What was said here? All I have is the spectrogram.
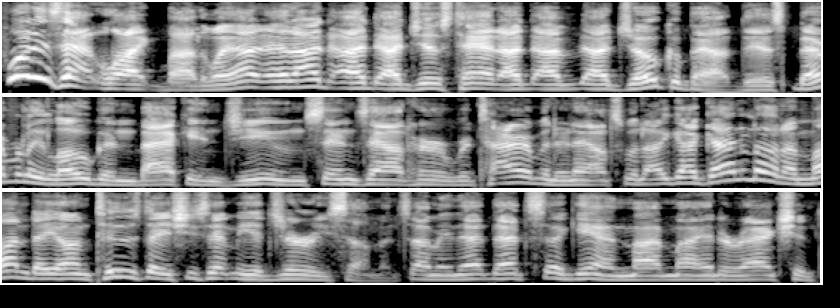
What is that like, by the way? I, and I, I, I just had, I, I, joke about this. Beverly Logan back in June sends out her retirement announcement. I got, it on a Monday. On Tuesday, she sent me a jury summons. I mean, that that's, again, my, my interaction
